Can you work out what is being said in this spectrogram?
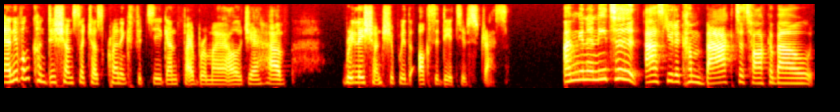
and even conditions such as chronic fatigue and fibromyalgia have relationship with oxidative stress. I'm going to need to ask you to come back to talk about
